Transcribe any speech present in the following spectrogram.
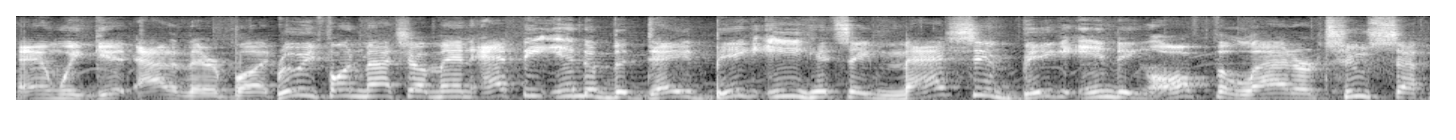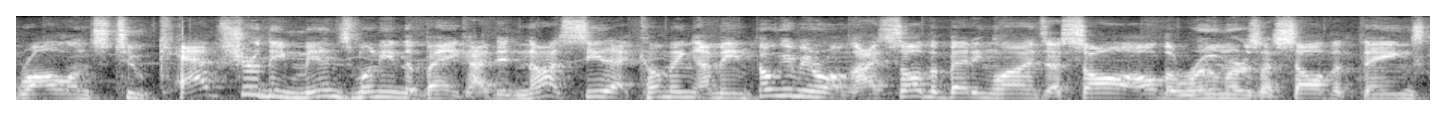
and we get out of there, but really fun matchup, man. At the end of the day, Big E hits a massive big ending off the ladder to Seth Rollins to capture the men's Money in the Bank bank. I did not see that coming. I mean, don't get me wrong. I saw the betting lines. I saw all the rumors. I saw the things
